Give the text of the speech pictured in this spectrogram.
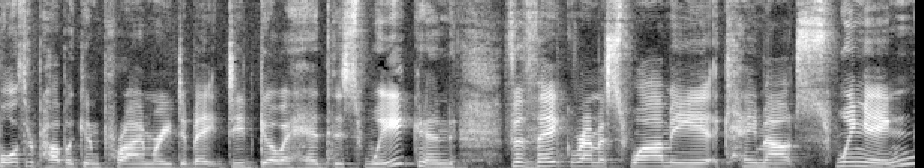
fourth Republican primary debate did go ahead this week, and Vivek Ramaswamy came out swinging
